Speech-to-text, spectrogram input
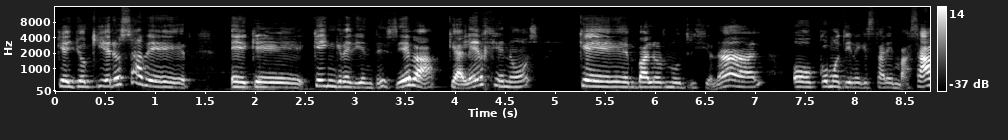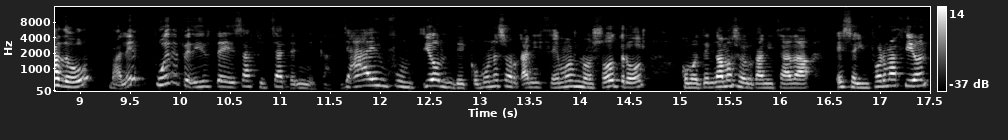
que yo quiero saber eh, qué, qué ingredientes lleva, qué alérgenos, qué valor nutricional o cómo tiene que estar envasado, ¿vale? Puede pedirte esa ficha técnica. Ya en función de cómo nos organicemos nosotros, cómo tengamos organizada esa información,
